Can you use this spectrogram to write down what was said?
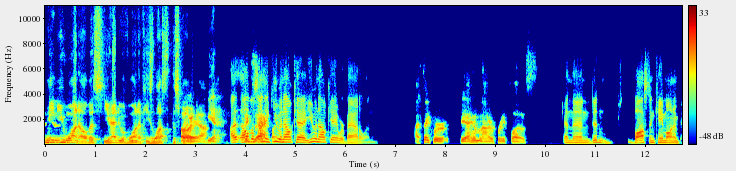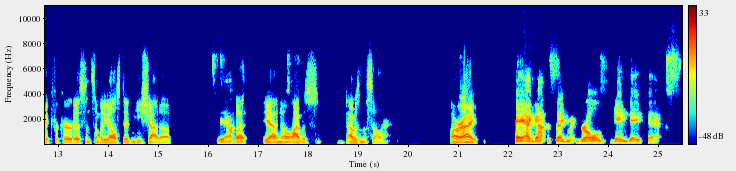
mean you won, Elvis. You had to have won if he's lost the Oh yeah, Yeah. I, Elvis. I think you and LK, you and LK were battling, I think we're yeah. Him and I were pretty close. and then didn't Boston came on and picked for Curtis, and somebody else did, and he shot up. Yeah, But yeah, no, I was, I was in the cellar. All right. Hey, I got the segment Girls game day picks.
